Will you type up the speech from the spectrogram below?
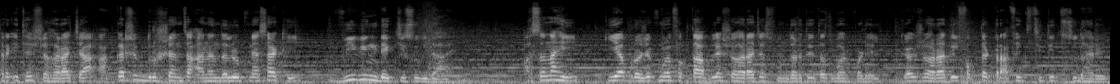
तर इथे शहराच्या आकर्षक दृश्यांचा आनंद लुटण्यासाठी विविंग डेकची सुविधा आहे. असं नाही की या प्रोजेक्टमुळे फक्त आपल्या शहराच्या सुंदरतेतच भर पडेल किंवा शहरातील फक्त ट्रॅफिक स्थितीत सुधारेल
